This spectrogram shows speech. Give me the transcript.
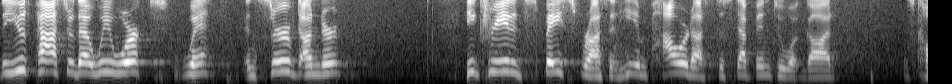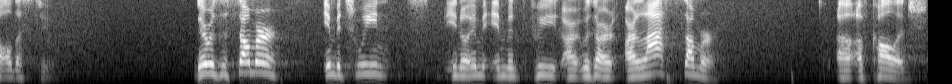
the youth pastor that we worked with and served under, he created space for us and he empowered us to step into what God has called us to. There was a summer in between, you know, in, in between, our, it was our, our last summer uh, of college.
